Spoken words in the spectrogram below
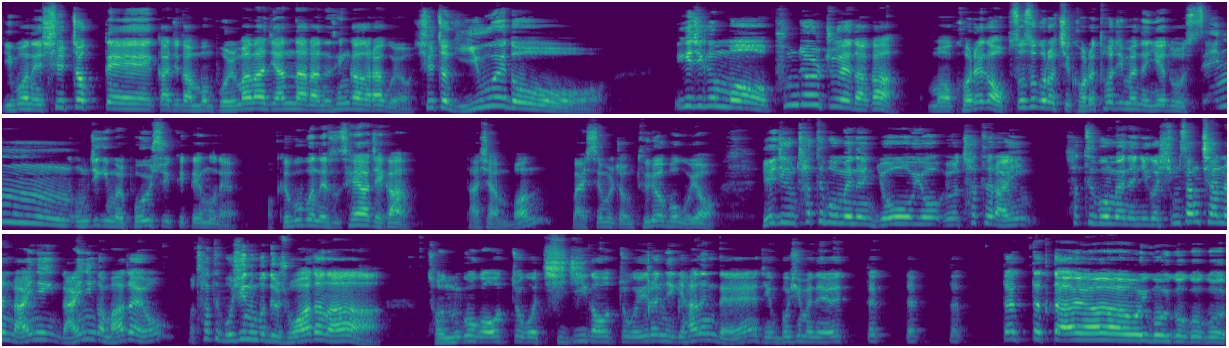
이번에 실적 때까지도 한번 볼만하지 않나라는 생각을 하고요. 실적 이후에도 이게 지금 뭐 품절주에다가 뭐 거래가 없어서 그렇지 거래 터지면은 얘도 센 움직임을 보일 수 있기 때문에 어, 그 부분에서 세아제강 다시 한번 말씀을 좀 드려보고요. 얘 지금 차트 보면은 요, 요, 요 차트 라인, 차트 보면은 이거 심상치 않은 라인, 라인인 거 맞아요? 뭐 차트 보시는 분들 좋아하잖아. 전고가 어쩌고, 지지가 어쩌고 이런 얘기 하는데, 지금 보시면은, 따따따따따따, 이거, 이거, 이거,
